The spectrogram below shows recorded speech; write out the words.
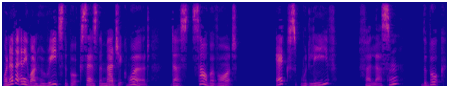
Whenever anyone who reads the book says the magic word, das Zauberwort, Ex would leave, verlassen, the book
